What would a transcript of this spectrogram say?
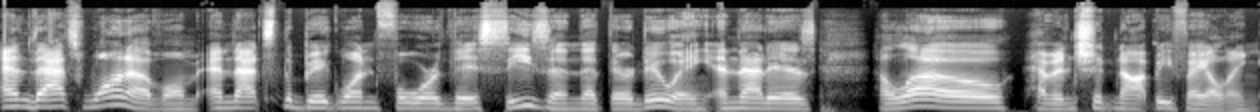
and that's one of them and that's the big one for this season that they're doing and that is hello heaven should not be failing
